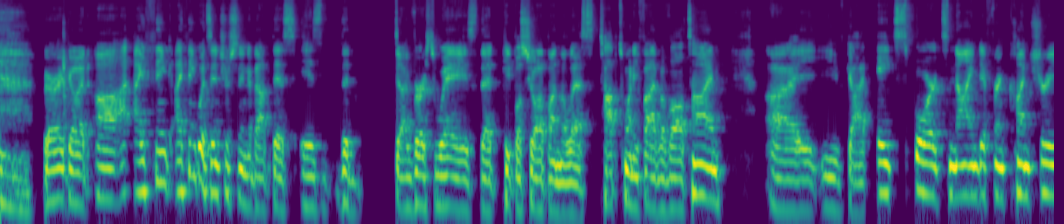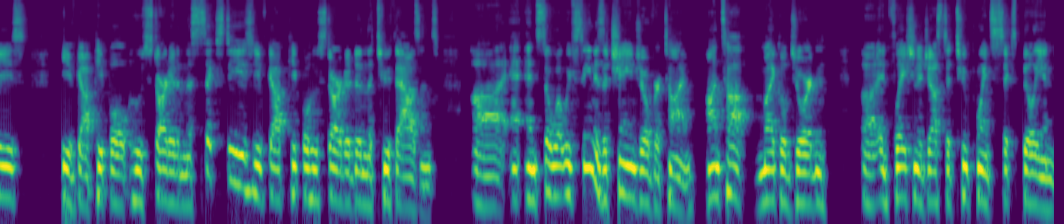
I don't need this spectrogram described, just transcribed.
Very good. Uh, I, I think I think what's interesting about this is the diverse ways that people show up on the list. Top 25 of all time. Uh, you've got eight sports, nine different countries. You've got people who started in the 60s. You've got people who started in the 2000s. Uh, and, and so what we've seen is a change over time. On top, Michael Jordan, uh, inflation adjusted $2.6 billion.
